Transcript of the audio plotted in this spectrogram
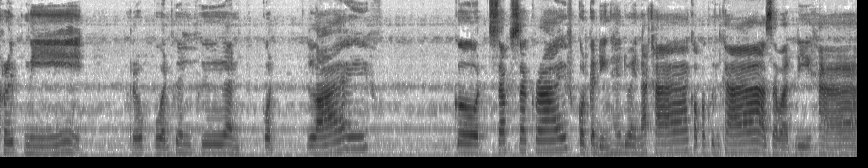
คลิปนี้รบกวนเพื่อนๆ กดไลค์กด Subscribe กดกระดิ่งให้ด้วยนะคะ ขอบพระคุณค่ะ สวัสดีค่ะ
